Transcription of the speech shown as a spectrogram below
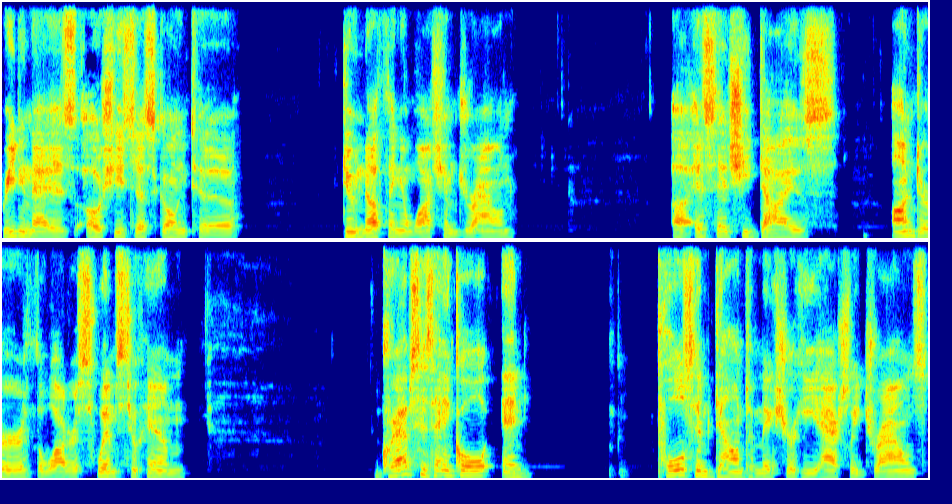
reading that is, oh, she's just going to do nothing and watch him drown. Uh, instead, she dives under the water, swims to him, grabs his ankle, and pulls him down to make sure he actually drowns.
